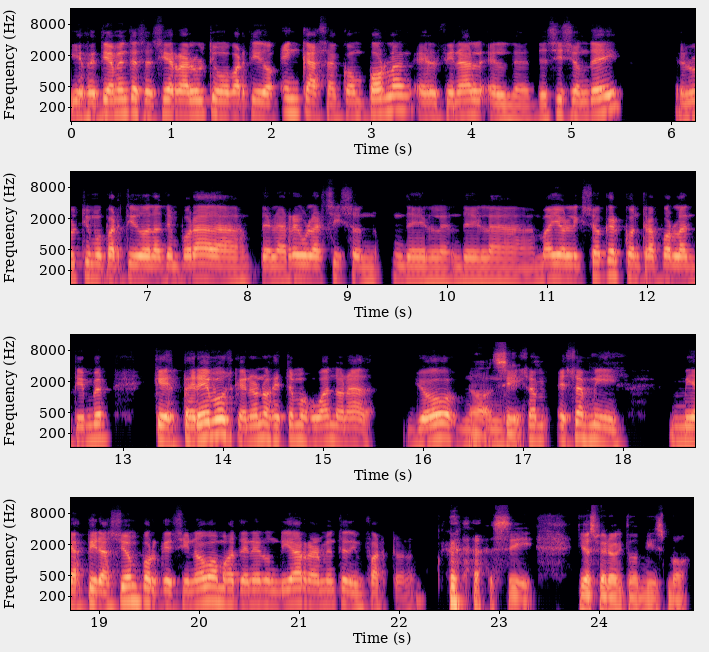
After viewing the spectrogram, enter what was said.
y efectivamente se cierra el último partido en casa con Portland, el final, el Decision Day, el último partido de la temporada de la regular season de la Major League Soccer contra Portland Timber, que esperemos que no nos estemos jugando nada. Yo, no, mm, sí. esa, esa, es mi, mi aspiración, porque si no vamos a tener un día realmente de infarto. ¿no? sí, yo espero que lo mismo.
